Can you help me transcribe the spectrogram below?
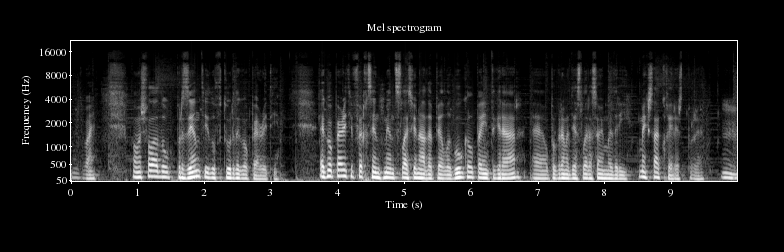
Muito bem. Bom, vamos falar do presente e do futuro da GoParity. A GoParity foi recentemente selecionada pela Google para integrar uh, o programa de aceleração em Madrid. Como é que está a correr este projeto? Hum.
